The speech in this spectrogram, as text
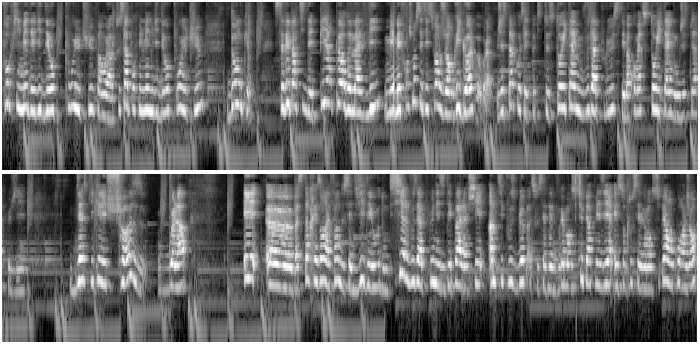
pour filmer des vidéos pour YouTube. Enfin voilà, tout ça pour filmer une vidéo pour YouTube. Donc ça fait partie des pires peurs de ma vie, mais, franchement cette histoire j'en rigole. Euh, voilà, j'espère que cette petite story time vous a plu. C'était ma première story time, donc j'espère que j'ai bien expliquer les choses. Voilà. Et euh, bah, c'est à présent la fin de cette vidéo. Donc si elle vous a plu, n'hésitez pas à lâcher un petit pouce bleu parce que ça fait vraiment super plaisir et surtout c'est vraiment super encourageant.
